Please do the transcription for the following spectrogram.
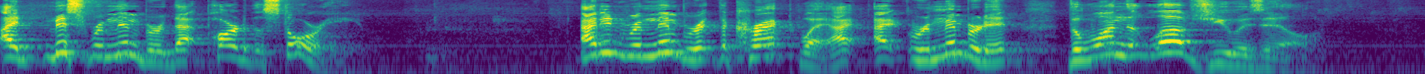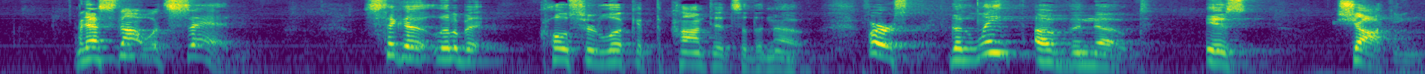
I misremembered that part of the story. I didn't remember it the correct way. I, I remembered it, the one that loves you is ill. And that's not what's said. Let's take a little bit closer look at the contents of the note. First, the length of the note is shocking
